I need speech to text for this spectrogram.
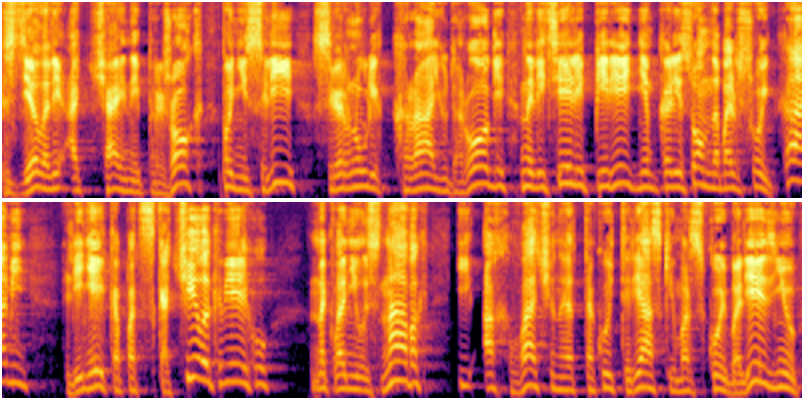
сделали отчаянный прыжок, понесли, свернули к краю дороги, налетели передним колесом на большой камень, линейка подскочила к верху, наклонилась на бок и, охваченная от такой тряски морской болезнью,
